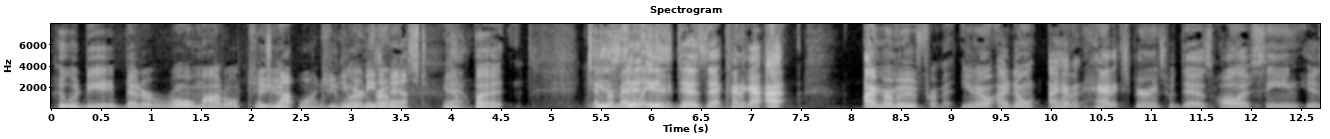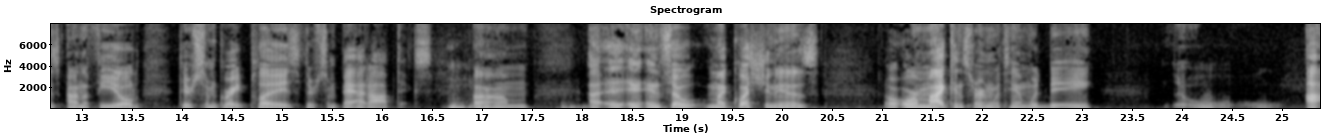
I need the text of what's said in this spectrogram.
who would be a better role model to There's not one. to He learn would be the from. best. Yeah. But Temperamentally, is, they're- is Dez that kind of guy? I I'm removed from it. You know, I don't. I haven't had experience with Dez. All I've seen is on the field. There's some great plays. There's some bad optics. Um, uh, and, and so my question is, or, or my concern with him would be, I,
